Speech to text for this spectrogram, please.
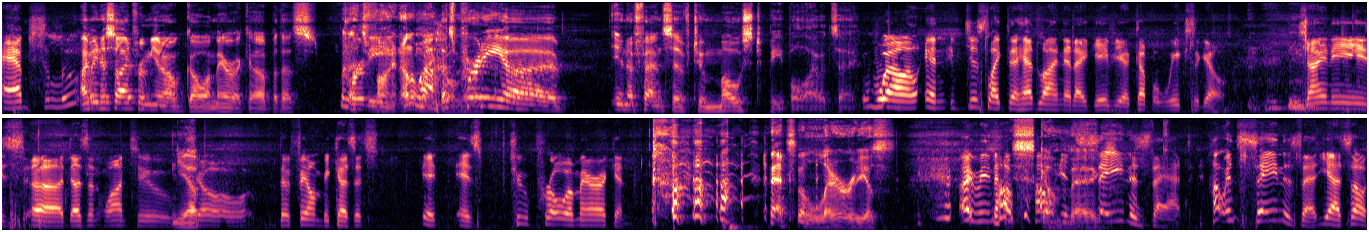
Absolutely. I mean, aside from you know, Go America, but that's But that's fine. I don't mind That's Go pretty uh, inoffensive to most people, I would say. Well, and just like the headline that I gave you a couple weeks ago, Chinese uh, doesn't want to Yep. show the film because it's it is too pro-American. That's hilarious. I mean, how, how insane is that? How insane is that? Yeah. So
